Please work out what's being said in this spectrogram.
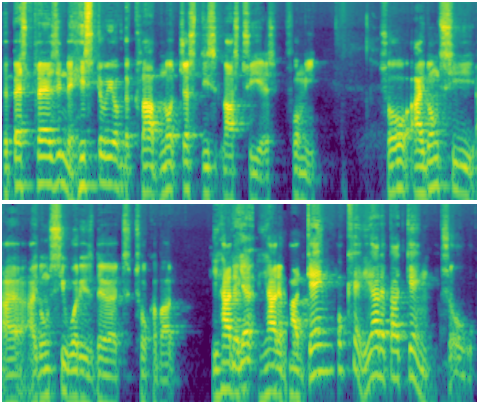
the best players in the history of the club, not just these last two years for me. So I don't see, I, I don't see what is there to talk about. He had a yeah. he had a bad game. Okay, he had a bad game. So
